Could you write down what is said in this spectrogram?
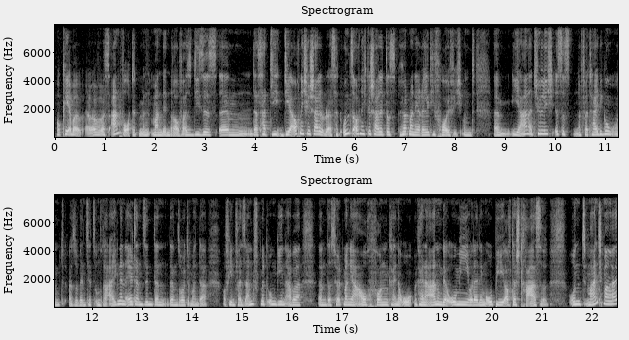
Okay, aber, aber was antwortet man, man, denn drauf? Also dieses, ähm, das hat die, dir auch nicht geschadet oder das hat uns auch nicht geschadet, das hört man ja relativ häufig. Und ähm, ja, natürlich ist es eine Verteidigung und also wenn es jetzt unsere eigenen Eltern sind, dann, dann sollte man da auf jeden Fall sanft mit umgehen. Aber ähm, das hört man ja auch von, keine, keine Ahnung, der Omi oder dem Opi auf der Straße. Und manchmal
